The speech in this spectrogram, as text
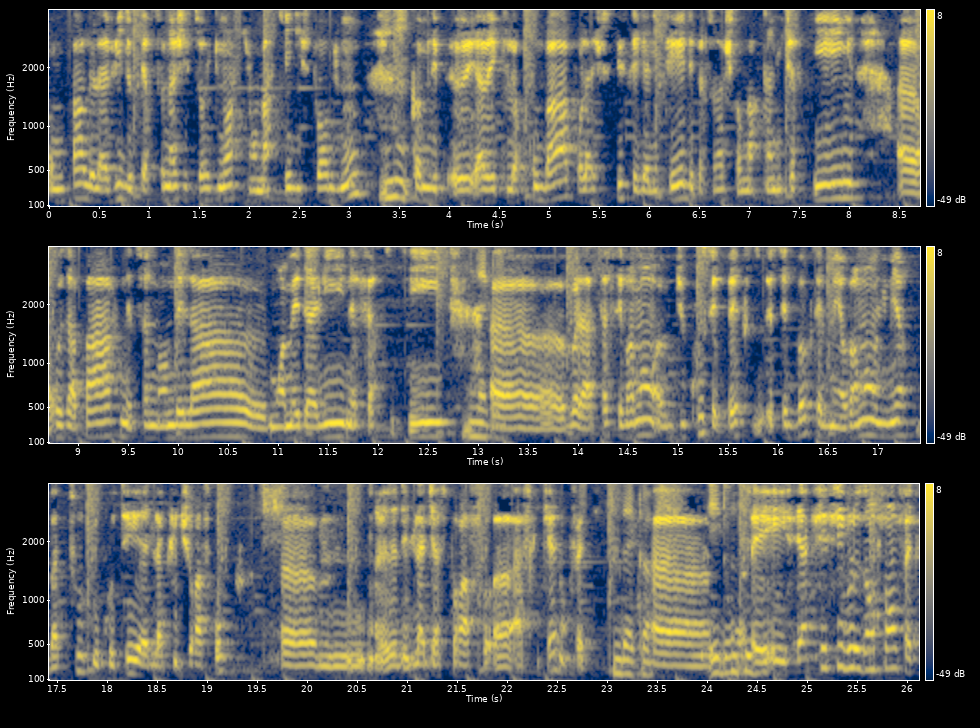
on parle de la vie de personnages historiques noirs qui ont marqué l'histoire du monde, mhm. comme des, avec leur combat pour la justice, l'égalité, des personnages comme Martin Luther King, Rosa Parks, Nelson Mandela, Mohamed Ali, Nefertiti. voilà, ça c'est vraiment, du coup, cette, cette box, elle met vraiment en lumière bah, tout le côté de la culture afro. Euh, de la diaspora euh, africaine en fait. D'accord. Euh, et donc et, c'est accessible aux enfants en fait.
